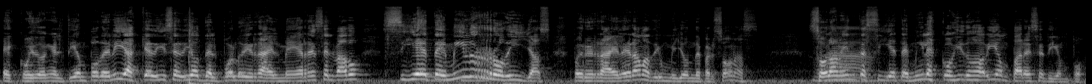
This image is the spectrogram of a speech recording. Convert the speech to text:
escogidos. En el tiempo de Elías, ¿qué dice Dios del pueblo de Israel? Me he reservado siete mil rodillas, pero Israel era más de un millón de personas. Solamente Wow. siete mil escogidos habían para ese tiempo,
